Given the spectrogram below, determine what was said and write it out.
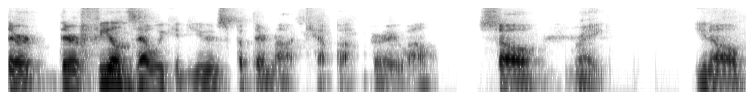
there there are fields that we could use, but they're not kept up very well. So right, you know,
